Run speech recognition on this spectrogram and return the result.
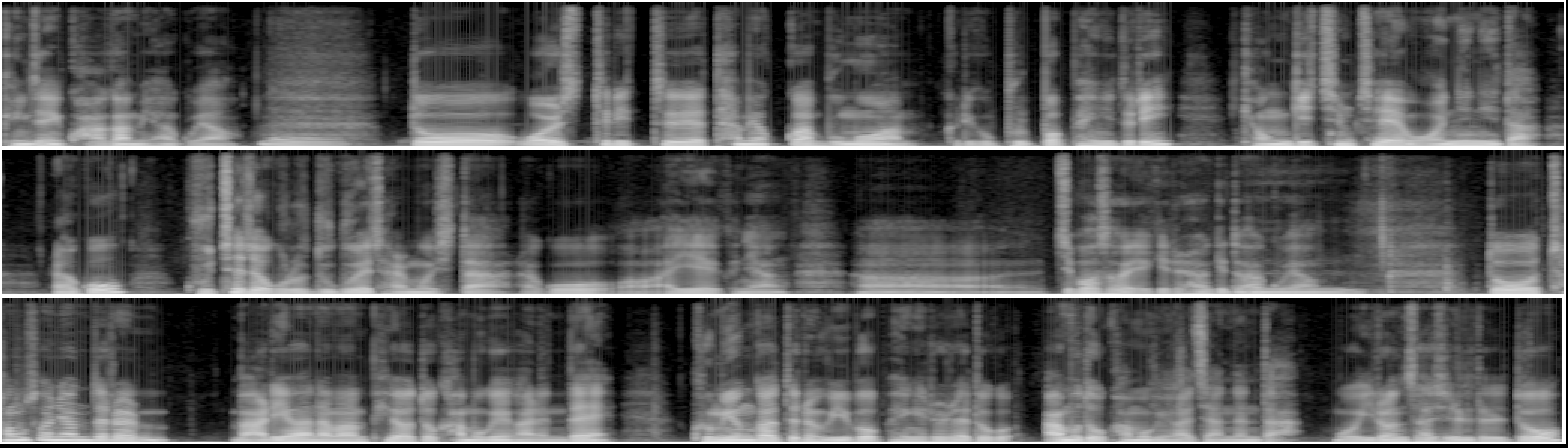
굉장히 과감히 하고요. 네. 또 월스트리트의 탐욕과 무모함 그리고 불법 행위들이 경기 침체의 원인이다라고 구체적으로 누구의 잘못이다라고 어, 아예 그냥 어, 찝어서 얘기를 하기도 하고요. 음. 또 청소년들을 마리아나만 피워도 감옥에 가는데 금융가들은 위법 행위를 해도 아무도 감옥에 가지 않는다. 뭐 이런 사실들도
